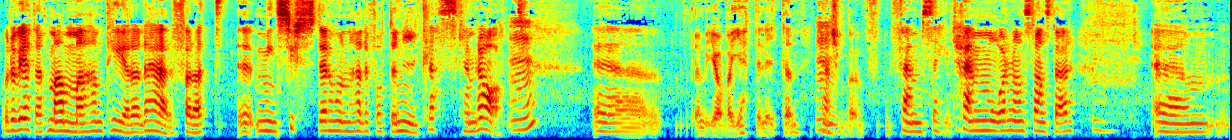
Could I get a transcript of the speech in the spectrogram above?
och då vet jag att mamma hanterade det här för att eh, min syster hon hade fått en ny klasskamrat. Mm. Eh, jag var jätteliten, kanske bara fem, sex, fem år någonstans där. Mm. Ehm,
